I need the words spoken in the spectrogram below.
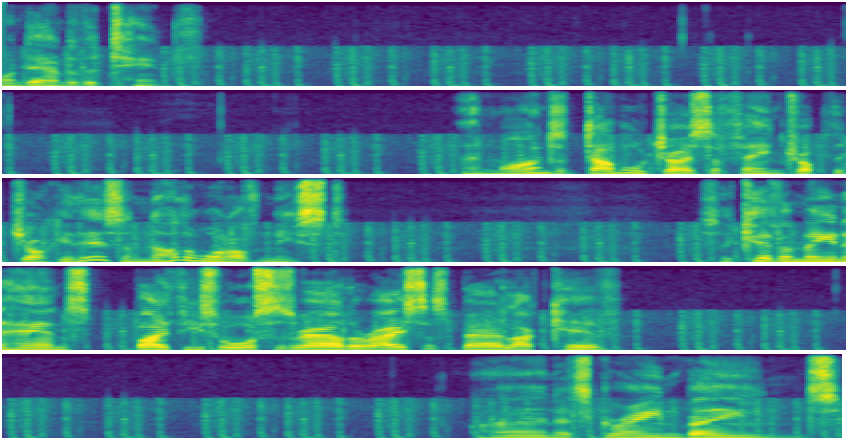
On down to the 10th. And mine's a double Josephine drop the jockey. There's another one I've missed. So Kevin Meanahan's both his horses are out of the race. That's bad luck, Kev. And it's Green Beans.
